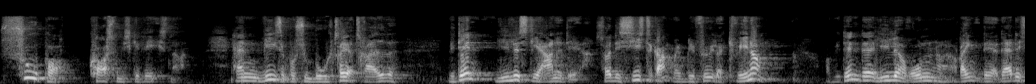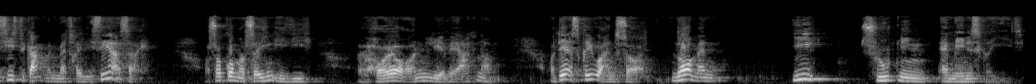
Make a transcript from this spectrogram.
superkosmiske væsener. Han viser på symbol 33. Ved den lille stjerne der, så er det sidste gang, man bliver født af kvinder. Og ved den der lille runde ring der, der er det sidste gang, man materialiserer sig. Og så går man så ind i de øh, højere åndelige verdener. Og der skriver han så, når man i slutningen af menneskeriget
